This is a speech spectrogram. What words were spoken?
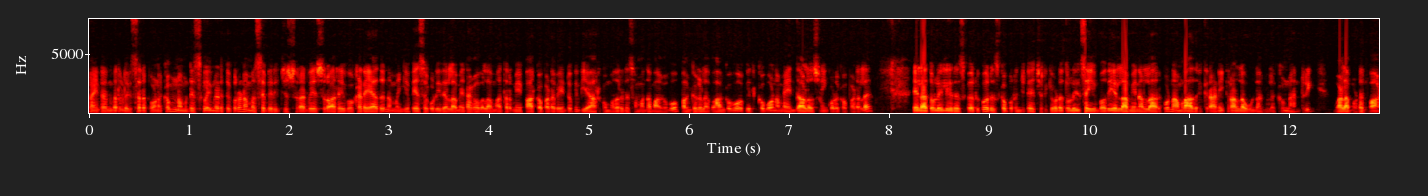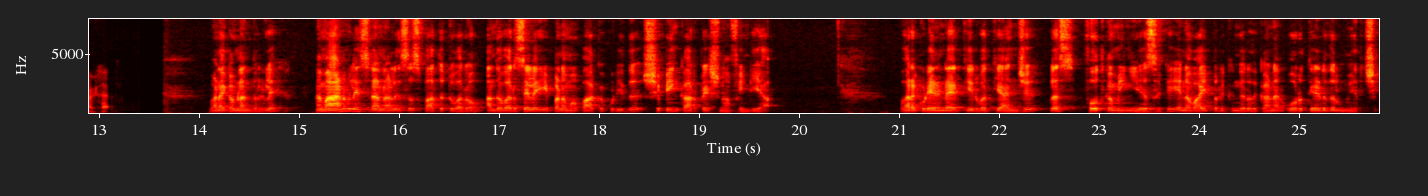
பாயிண்ட் நண்பர்களுக்கு சிறப்பு வணக்கம். நம்ம டிஸ்கிளைம் எடுத்துக்கிறோம் நம்ம செபி ரிஜிஸ்டர் அட்வைசர் அறிவோ கிடையாது. நம்ம இங்கே பேசக்கூடிய எல்லாமே தகவலாக மாத்திரமே பார்க்கப்பட வேண்டும். இது யாருக்கும் முதலீடு சம்பந்தமாகவோ பங்குகளை வாங்கவோ விற்கவோ நம்ம எந்த ஆலோசனை கொடுக்கப்படல. எல்லா தொழிலும் ரிஸ்க் இருக்கும் ரிஸ்க் புரிஞ்சு எச்சரிக்கையோட தொழில் செய்யும்போது எல்லாமே நல்லா இருக்கும். நம்ம ஆதரிக்கிற அனைத்து நல்ல உள்ளங்களுக்கும் நன்றி. வளமுடன் வாழ்க. வணக்கம் நண்பர்களே. நம்ம ஆனுவலைஸ்ட் அனாலிசிஸ் பார்த்துட்டு வரோம். அந்த வரிசையில் இப்போ நம்ம பார்க்கக்கூடியது ஷிப்பிங் கார்ப்பரேஷன் ஆஃப் இந்தியா வரக்கூடிய ரெண்டாயிரத்தி இருபத்தி அஞ்சு ப்ளஸ் ஃபோர்த் கமிங் இயர்ஸுக்கு என்ன வாய்ப்பு இருக்குங்கிறதுக்கான ஒரு தேடுதல் முயற்சி.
